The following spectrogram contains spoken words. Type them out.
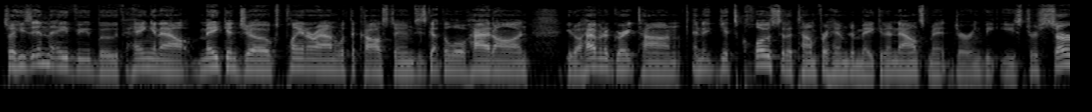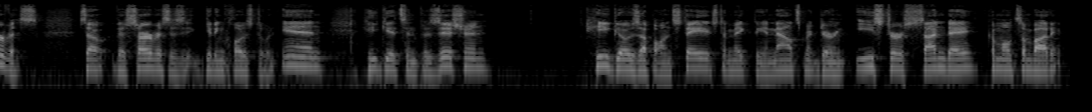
So he's in the AV booth, hanging out, making jokes, playing around with the costumes. He's got the little hat on, you know, having a great time. And it gets close to the time for him to make an announcement during the Easter service. So the service is getting close to an end. He gets in position he goes up on stage to make the announcement during Easter Sunday. Come on, somebody.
